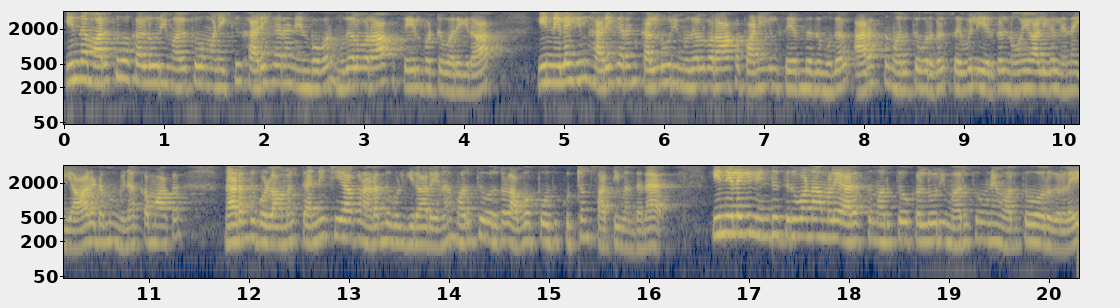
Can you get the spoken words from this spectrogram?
இந்த மருத்துவக் கல்லூரி மருத்துவமனைக்கு ஹரிஹரன் என்பவர் முதல்வராக செயல்பட்டு வருகிறார். இந்நிலையில் ஹரிஹரன் கல்லூரி முதல்வராக பணியில் சேர்ந்தது முதல் அரசு மருத்துவர்கள் செவிலியர்கள் நோயாளிகள் என யாரிடமும் இணக்கமாக நடந்து கொள்ளாமல் தன்னிச்சையாக நடந்து கொள்கிறார் என மருத்துவர்கள் அவ்வப்போது குற்றம் சாட்டி வந்தனர். இந்நிலையில் இன்று திருவண்ணாமலை அரசு மருத்துவக் கல்லூரி மருத்துவமனை மருத்துவர்களை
